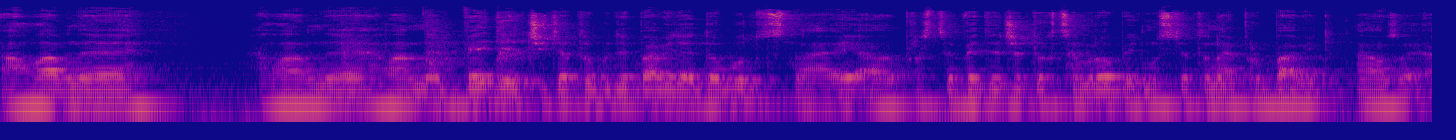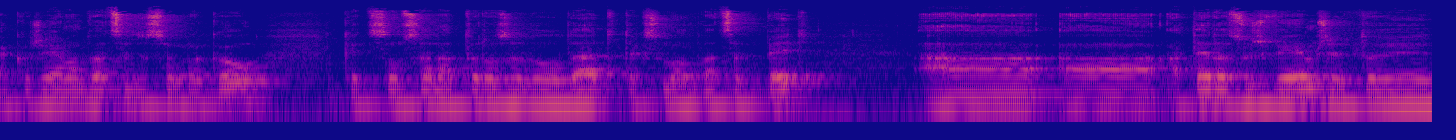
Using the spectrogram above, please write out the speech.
a hlavne, hlavne, hlavne vedieť, či ťa to bude baviť aj do budúcna, hej, a proste vedieť, že to chcem robiť. Musíte to najprv baviť, naozaj. Akože ja mám 28 rokov, keď som sa na to rozhodol dať, tak som mal 25 a, a, a teraz už viem, že to je,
